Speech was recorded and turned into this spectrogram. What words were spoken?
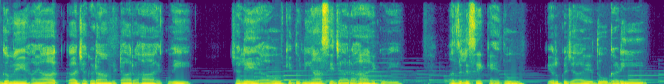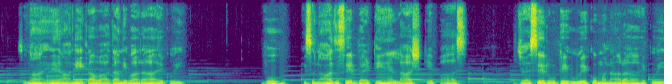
गमे हयात का झगड़ा मिटा रहा है कोई। चले आओ कि दुनिया से जा रहा है कोई। अजल से कह दो कि रुक जाए दो घड़ी। सुना है, आने का वादा निभा रहा है कोई। वो इस नाज से बैठे हैं लाश के पास। जैसे रूठे हुए को मना रहा है कोई।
